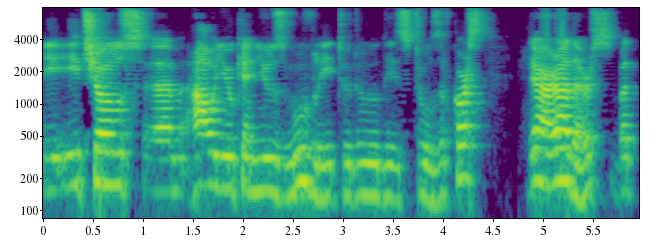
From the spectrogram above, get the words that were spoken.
it shows um, how you can use Movely to do these tools. Of course, there are others, but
